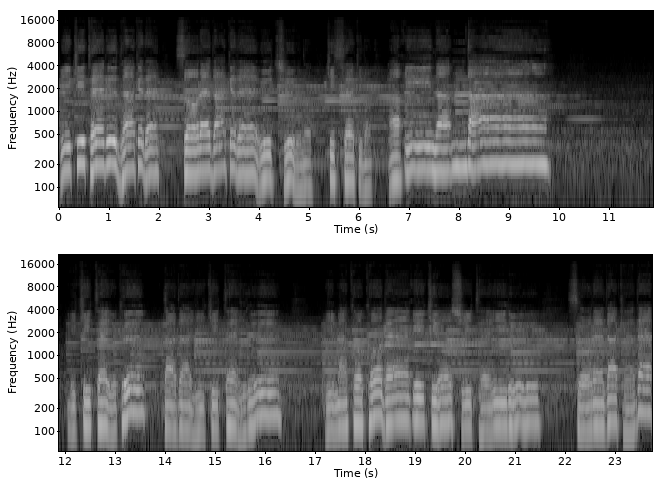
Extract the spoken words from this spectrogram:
生きてるだけでそれだけで宇宙の奇跡の愛なんだ。生きてゆくただ生きている。今ここで息をしている。それだけで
